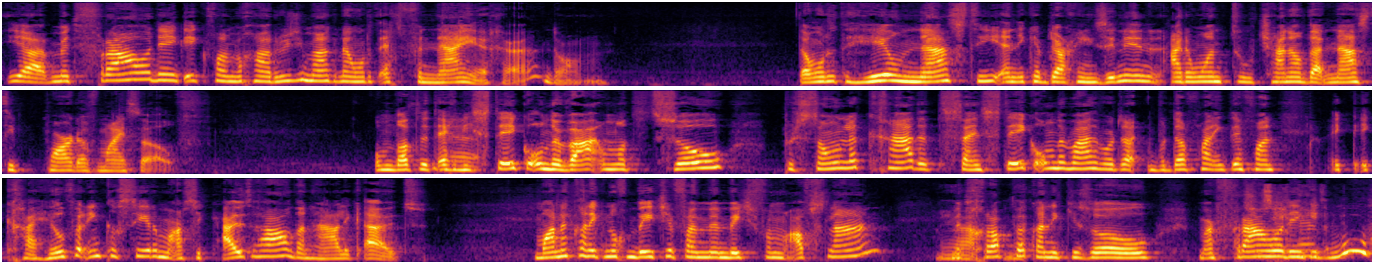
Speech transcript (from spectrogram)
ja. met vrouwen denk ik van we gaan ruzie maken, dan wordt het echt verneigen. Dan. Dan wordt het heel nasty en ik heb daar geen zin in. I don't want to channel that nasty part of myself. Omdat het echt die steken onder water, omdat het zo persoonlijk gaat. Het zijn steken onder water. Wordt dan van, ik denk van, ik, ik ga heel veel incasseren, maar als ik uithaal, dan haal ik uit. Mannen kan ik nog een beetje van, een beetje van me afslaan. Met grappen kan ik je zo. Maar vrouwen denk ik, woe.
